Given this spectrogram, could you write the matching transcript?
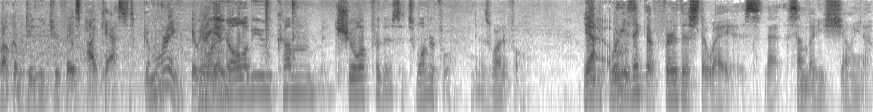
Welcome to the True Face Podcast. Good morning. Here we Good morning, again. all of you come show up for this. It's wonderful. It is wonderful. Yeah. Where do you think the furthest away is that somebody's showing up?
